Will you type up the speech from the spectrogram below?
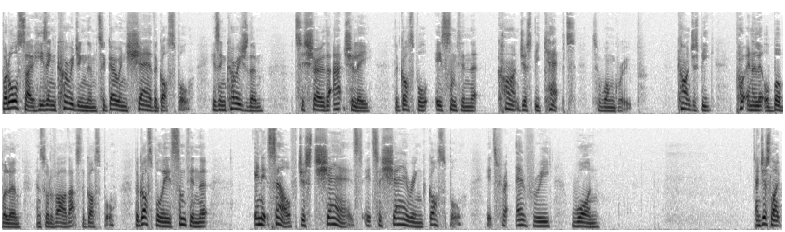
But also, he's encouraging them to go and share the gospel. He's encouraged them to show that actually the gospel is something that can't just be kept to one group, can't just be put in a little bubble and, and sort of, oh, that's the gospel. The gospel is something that in itself just shares. It's a sharing gospel. It's for everyone and just like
